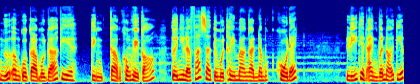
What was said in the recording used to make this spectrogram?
Ngữ âm của cả một gã kia tình cảm không hề có tự nhiên là phát ra từ một thầy ma ngàn năm khô đét. Lý thiên anh vẫn nói tiếp.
